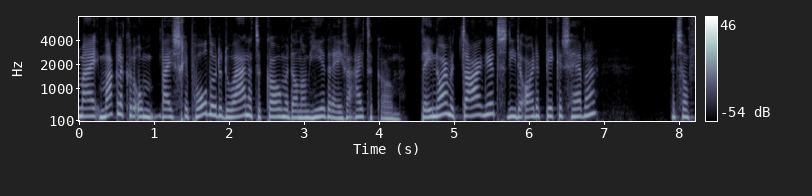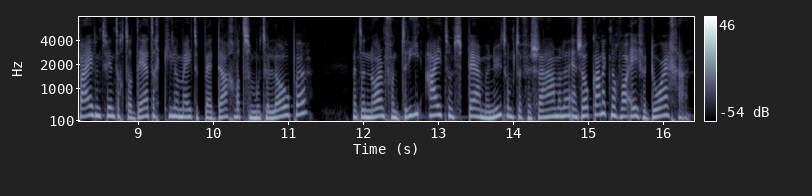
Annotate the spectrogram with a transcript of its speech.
mij makkelijker om bij Schiphol door de douane te komen dan om hier er even uit te komen. De enorme targets die de orderpickers hebben, met zo'n 25 tot 30 kilometer per dag wat ze moeten lopen, met een norm van drie items per minuut om te verzamelen. En zo kan ik nog wel even doorgaan.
